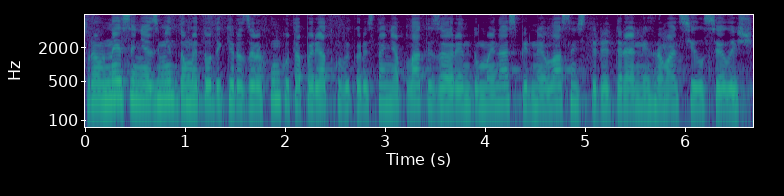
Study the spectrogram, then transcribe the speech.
про внесення змін до методики розрахунку та порядку використання плати за оренду майна спільної власності територіальних громад сіл, селищ,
